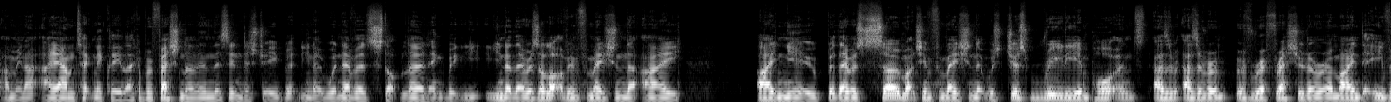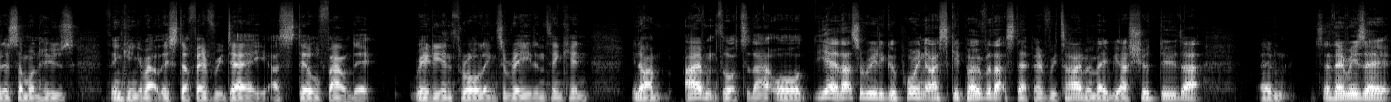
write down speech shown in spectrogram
I mean I, I, am technically like a professional in this industry but you know we'll never stop learning. But you, you know there is a lot of information that I I knew but there was so much information that was just really important as a, as a, re- a refresher and a reminder even as someone who's thinking about this stuff every day I still found it really enthralling to read and thinking you know, I'm, I haven't thought of that, or yeah, that's a really good point. I skip over that step every time, and maybe I should do that. Um, so there is a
